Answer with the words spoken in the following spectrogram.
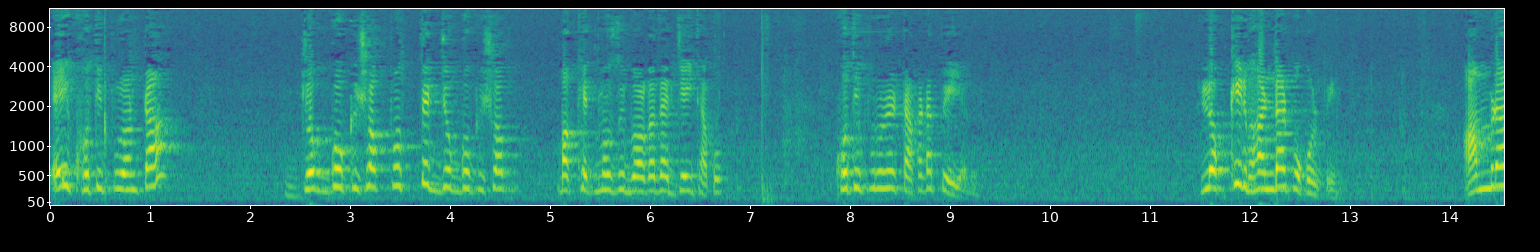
এই ক্ষতিপূরণটা যোগ্য কৃষক, প্রত্যেক যোগ্য কৃষক বা ক্ষেত মজদুর বর্গাদার যেই থাকুক, ক্ষতিপূরণের টাকাটা পেয়ে যাবে। লক্ষ্মীর ভাণ্ডার প্রকল্পে আমরা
